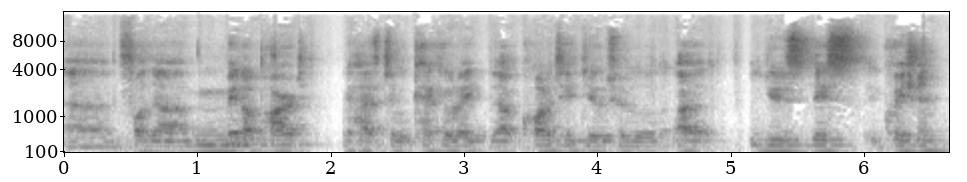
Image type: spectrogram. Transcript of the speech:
Uh, for the middle part, we have to calculate the quality due to use this equation.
